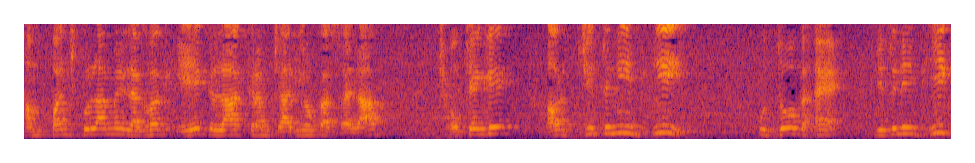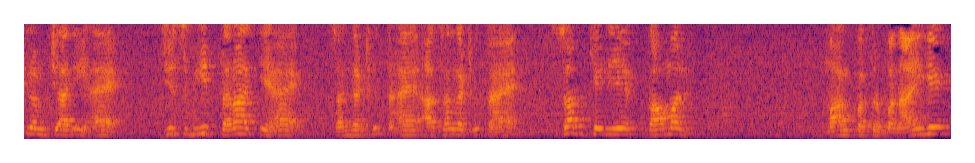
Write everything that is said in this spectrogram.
हम पंचकुला में लगभग एक लाख कर्मचारियों का सैलाब झोंकेंगे और जितनी भी उद्योग हैं, जितने भी कर्मचारी हैं, जिस भी तरह के हैं, संगठित हैं, असंगठित हैं, सब के लिए कॉमन मांग पत्र बनाएँगे।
